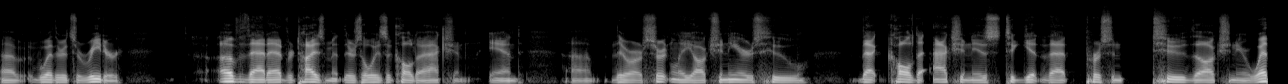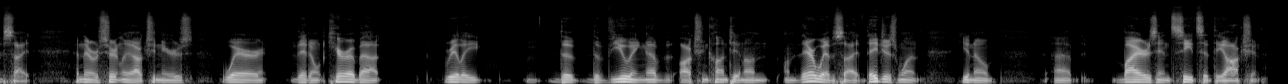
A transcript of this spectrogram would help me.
uh, whether it's a reader of that advertisement there's always a call to action and uh, there are certainly auctioneers who that call to action is to get that person to the auctioneer website. And there are certainly auctioneers where they don't care about really the the viewing of auction content on on their website. They just want you know uh, buyers in seats at the auction.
